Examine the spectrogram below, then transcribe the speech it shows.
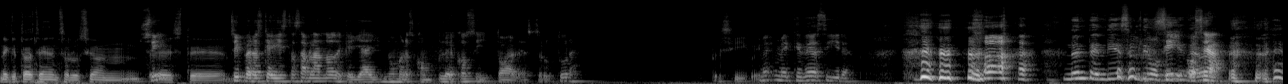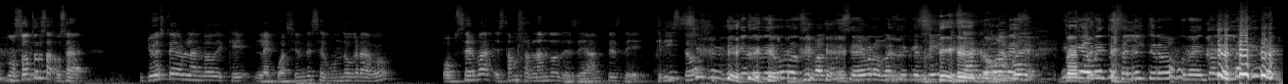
De que todos tienen solución. Sí. Este, Sí, pero es que ahí estás hablando de que ya hay números complejos y toda la estructura. Pues sí, güey. Me, me quedé así, ira. no entendí eso último Sí, o sea, nosotros, o sea, yo estoy hablando de que la ecuación de segundo grado observa, estamos hablando desde antes de Cristo. Sí, que desde uno se bajó el cerebro, güey, así que Sí, sí. ¿Cómo ¿En qué momento salió el teorema fundamental álgebra?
